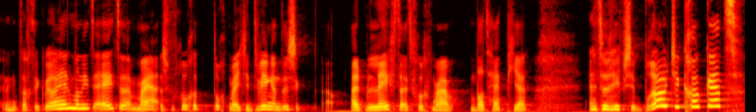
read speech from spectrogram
En ik dacht, ik wil helemaal niet eten. Maar ja, ze vroegen het toch een beetje dwingend, dus ik uit beleefdheid vroeg maar, wat heb je? En toen riep ze, broodje kroket.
